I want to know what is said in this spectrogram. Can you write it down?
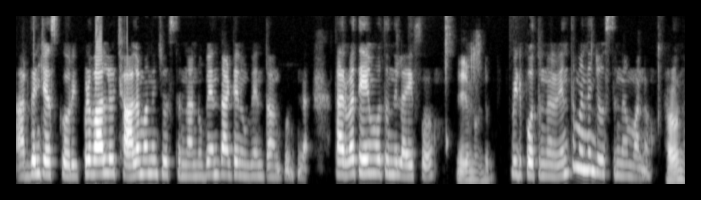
అర్థం చేసుకోరు. ఇప్పుడు వాళ్ళు చాలా మందిని చూస్తున్నారు. నువ్వెంత అంటే నువ్వెంత అనుకుంటున్నా తర్వాత ఏమవుతుంది లైఫ్? ఏముండదు. విడిపోతున్నారు. ఎంతమందిని చూస్తున్నాం మనం? అవును.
